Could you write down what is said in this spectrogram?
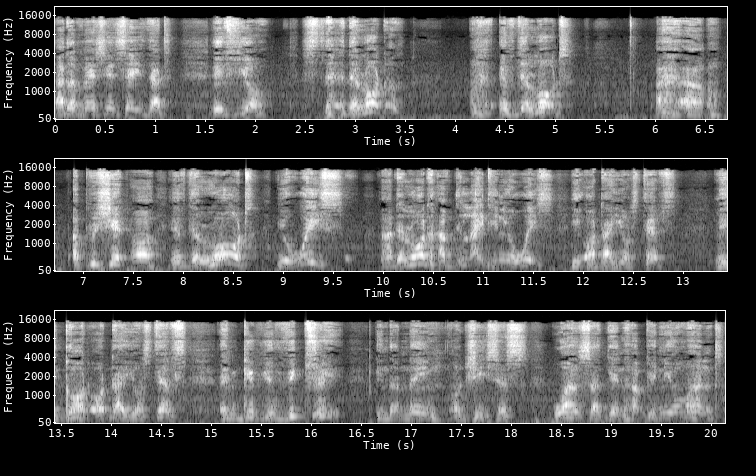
Other version says that if your the Lord if the Lord uh, uh, appreciate or if the Lord your ways and the Lord have delight in your ways, He order your steps. May God order your steps and give you victory in the name of Jesus. Once again, happy new month.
